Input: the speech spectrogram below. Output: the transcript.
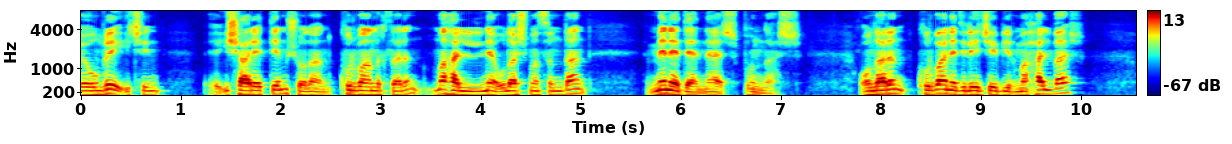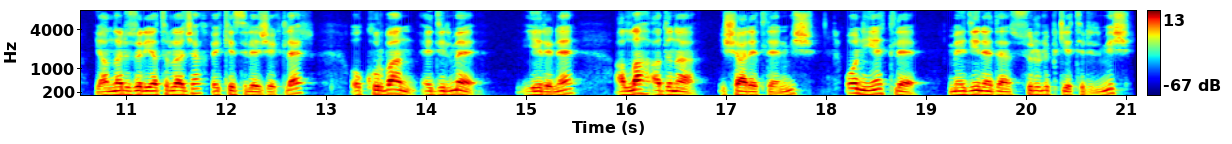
ve umre için e, işaretlenmiş olan kurbanlıkların mahalline ulaşmasından men edenler bunlar. Onların kurban edileceği bir mahal var. Yanlar üzeri yatırılacak ve kesilecekler. O kurban edilme yerine Allah adına işaretlenmiş. O niyetle Medine'den sürülüp getirilmiş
